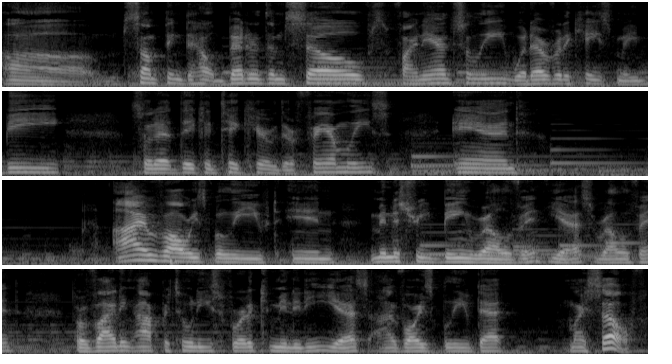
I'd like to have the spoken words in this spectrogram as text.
um, something to help better themselves financially, whatever the case may be, so that they can take care of their families. And I've always believed in ministry being relevant, yes, relevant, providing opportunities for the community, yes, I've always believed that myself.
